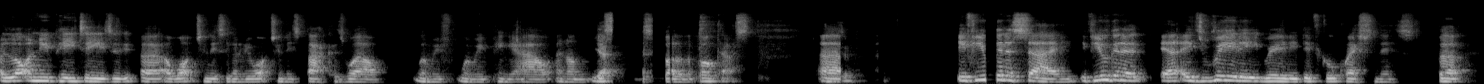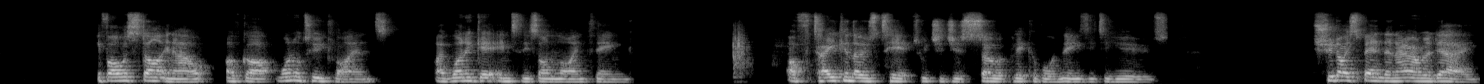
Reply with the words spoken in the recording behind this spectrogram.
a lot of new PTs uh, are watching this are going to be watching this back as well when we when we ping it out and on yeah. as well on the podcast. Uh, if you're going to say, if you're going to, it's really really difficult question this, but if I was starting out, I've got one or two clients. I want to get into this online thing. I've taken those tips, which are just so applicable and easy to use. Should I spend an hour a day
